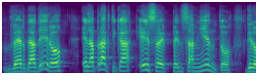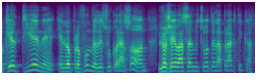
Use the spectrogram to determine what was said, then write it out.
verdadero, en la práctica ese pensamiento de lo que él tiene en lo profundo de su corazón lo lleva a hacer mitzvot en la práctica.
